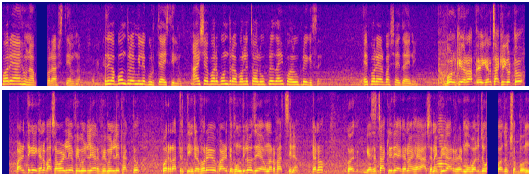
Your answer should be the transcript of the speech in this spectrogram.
পরে এখন আবার আসছি আমরা। জায়গা বন্ধুরা মিলে ঘুরতে আইছিল। আইসা পরে বন্ধুরা বলে চল উপরে যাই পরে উপরে গেছে। এরপরে আর বাসায় যায় নাই। বল কি রাত এখানে চাকরি করতো? বাড়ি থেকে এখানে বাসা বাড়লে ফ্যামিলি আর ফ্যামিলি থাকতো। পরে রাত্রে তিনটার পরে বাড়িতে ফোন দিল যে ওনারা পাচ্ছি না। কেন? কয় গেছে চাকরি দিয়ে এখানে হ্যাঁ আসে না ফিরে আর মোবাইলে যোগাযোগ সব বন্ধ।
